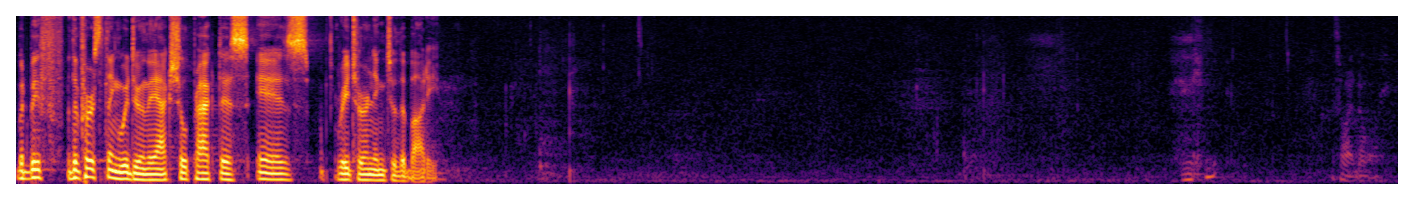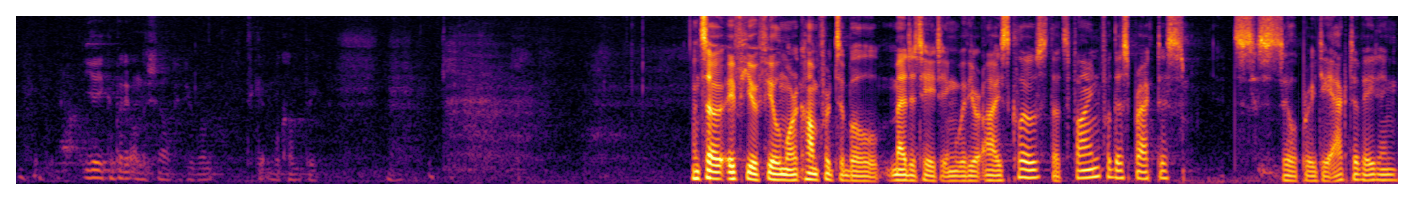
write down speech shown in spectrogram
But the first thing we do in the actual practice is returning to the body. Yeah, you can put it on the shelf if you want to get more comfy. And so, if you feel more comfortable meditating with your eyes closed, that's fine for this practice. It's still pretty activating.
